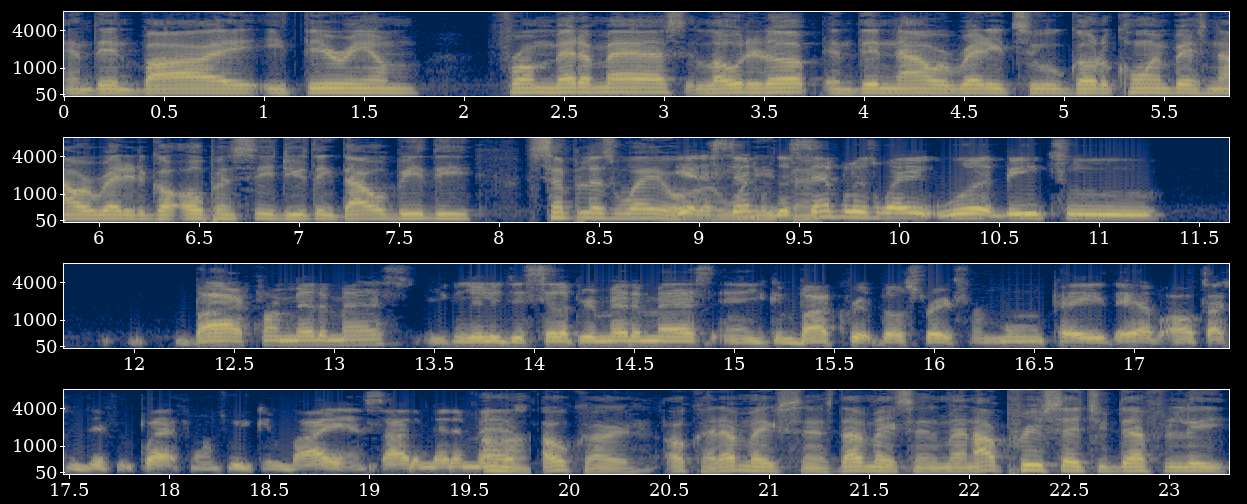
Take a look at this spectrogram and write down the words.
and then buy Ethereum from MetaMask, load it up, and then now we're ready to go to Coinbase. Now we're ready to go OpenSea. Do you think that would be the simplest way? Or yeah, the, sim- the simplest way would be to buy it from MetaMask. You can literally just set up your MetaMask and you can buy crypto straight from MoonPay. They have all types of different platforms where you can buy it inside of MetaMask. Uh, okay, okay, that makes sense. That makes sense, man. I appreciate you definitely,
